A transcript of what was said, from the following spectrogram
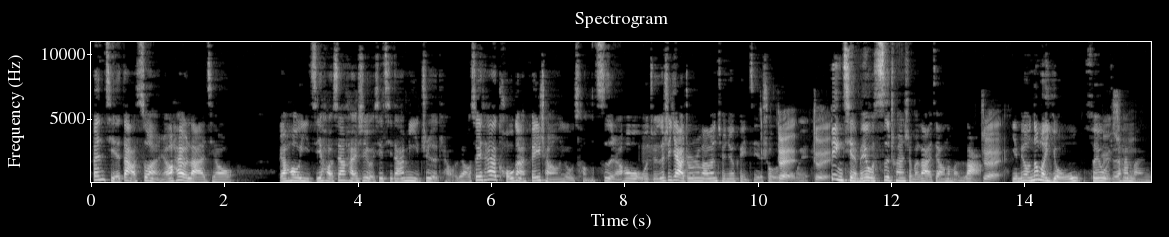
番茄、大蒜，然后还有辣椒，然后以及好像还是有一些其他秘制的调料，所以它的口感非常有层次，然后我觉得是亚洲人完完全全可以接受的口味，对并且没有四川什么辣酱那么辣，对，也没有那么油，所以我觉得还蛮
